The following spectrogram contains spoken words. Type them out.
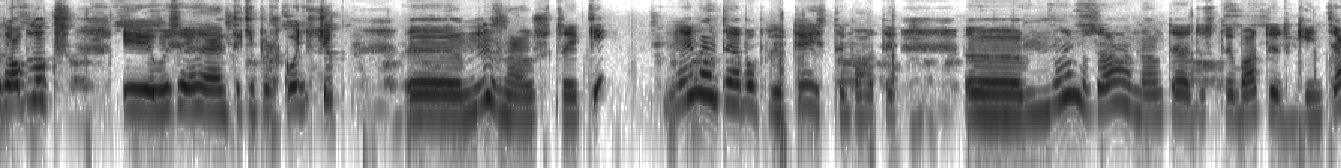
Roblox. І ми сьогодні граємо такий паркурчик. Е, не знаю, що це який. Ну і нам треба прийти і стрибати. Е, ну, зараз нам треба дострибати до кінця.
